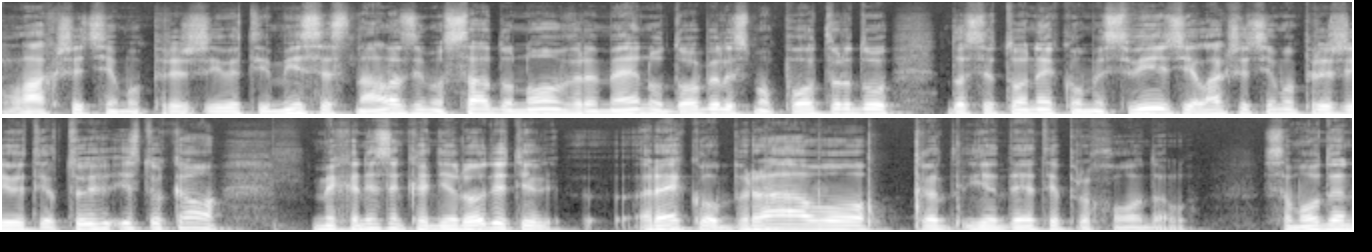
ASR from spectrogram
lakše ćemo preživjeti. Mi se snalazimo sad u novom vremenu, dobili smo potvrdu da se to nekome sviđa i lakše ćemo preživjeti. To je isto kao mehanizam kad je roditelj rekao bravo kad je dete prohodalo. Samo ovdje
